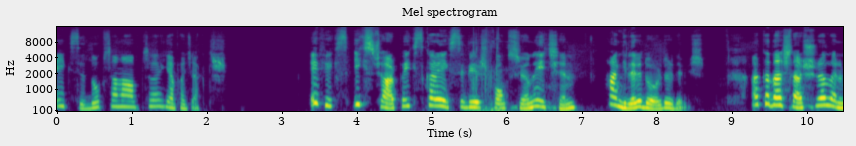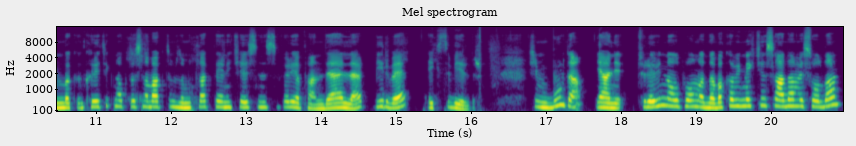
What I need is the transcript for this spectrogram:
eksi 96 yapacaktır. fx x çarpı x kare eksi 1 fonksiyonu için hangileri doğrudur demiş. Arkadaşlar şuraların bakın kritik noktasına baktığımızda mutlak değerin içerisinde sıfır yapan değerler 1 ve eksi 1'dir. Şimdi burada yani türevin olup olmadığına bakabilmek için sağdan ve soldan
